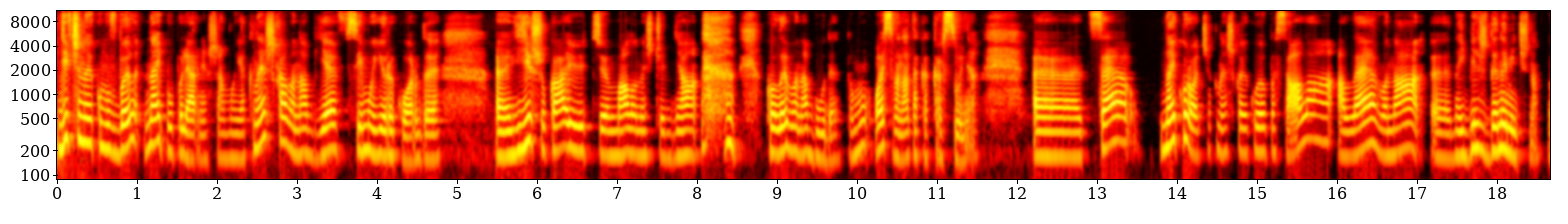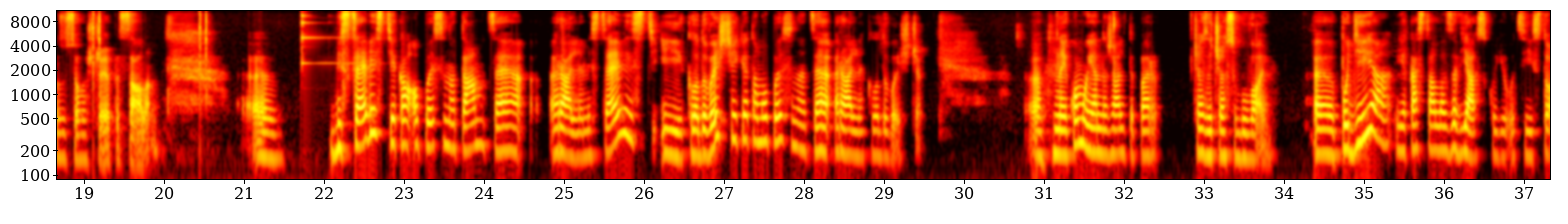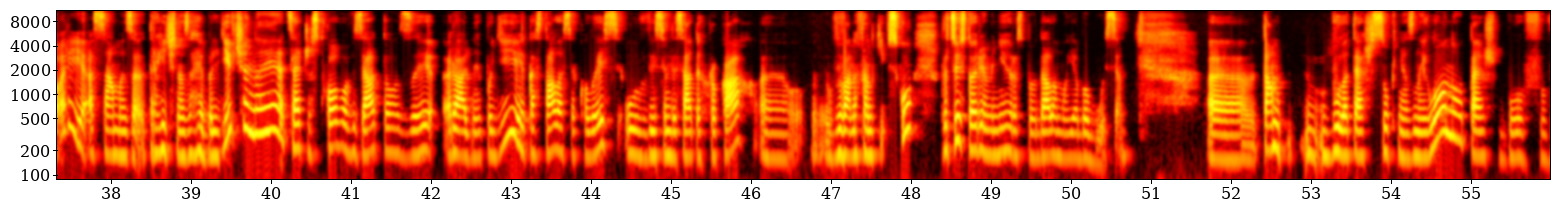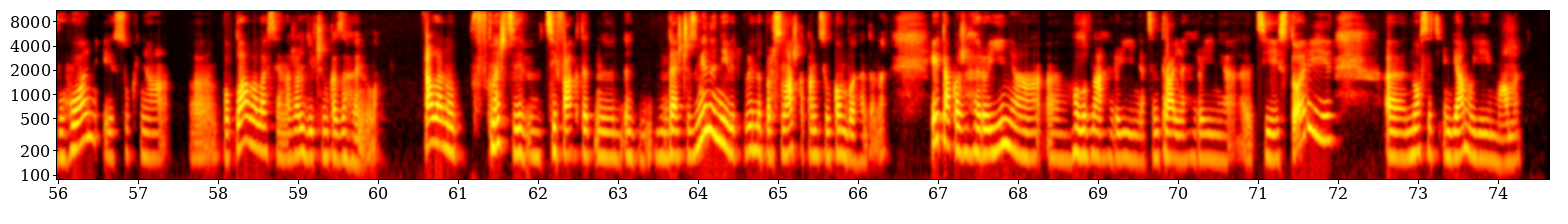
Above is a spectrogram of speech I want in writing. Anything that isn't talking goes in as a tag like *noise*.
Дівчина, яку ми вбили, найпопулярніша моя книжка. Вона б'є всі мої рекорди. Е, Її шукають мало не щодня, *laughs* коли вона буде. Тому ось вона така красуня. Е, Це найкоротша книжка, яку я писала, але вона е, найбільш динамічна з усього, що я писала. Місцевість, яка описана там, це реальна місцевість, і кладовище, яке там описане, це реальне кладовище, на якому я, на жаль, тепер час від часу буваю. Е, Подія, яка стала зав'язкою у цій історії, а саме трагічна загибель дівчини, це частково взято з реальної події, яка сталася колись у 80-х роках е, в Івано-Франківську. Про цю історію мені розповідала моя бабуся. Е, Там була теж сукня з нейлону, теж був вогонь, і сукня е, поплавалася, і, на жаль, дівчинка загинула. Але ну, в книжці ці факти е, е, дещо змінені, відповідно, персонажка там цілком вигадана. І також героїня, е, головна героїня, центральна героїня цієї історії носить ім'я моєї мами.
